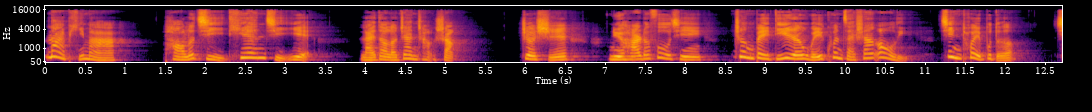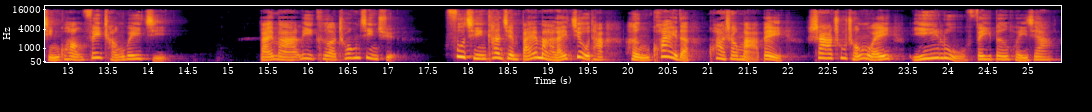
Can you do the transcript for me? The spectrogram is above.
那匹马跑了几天几夜。来到了战场上，这时女孩的父亲正被敌人围困在山坳里，进退不得，情况非常危急。白马立刻冲进去，父亲看见白马来救他，很快的跨上马背，杀出重围，一路飞奔回家。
